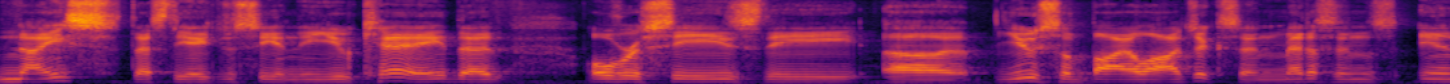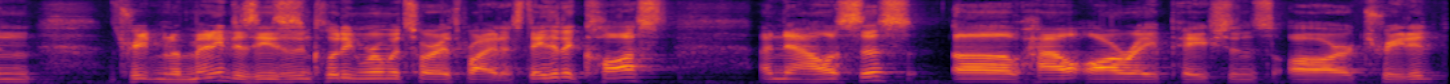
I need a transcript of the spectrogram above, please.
NICE, that's the agency in the UK that oversees the uh, use of biologics and medicines in treatment of many diseases, including rheumatoid arthritis. They did a cost analysis of how RA patients are treated,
